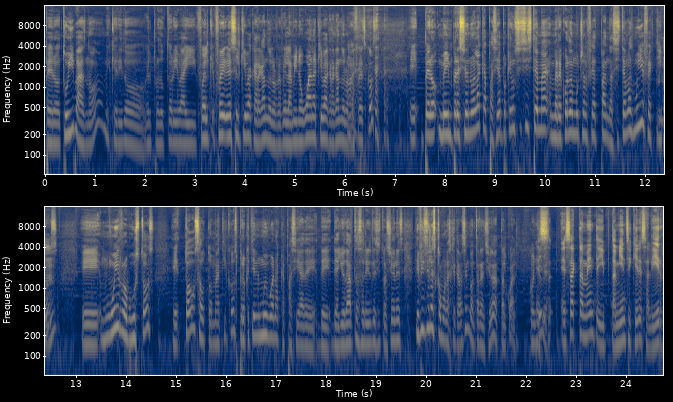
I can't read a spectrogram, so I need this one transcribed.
Pero tú ibas, ¿no? Mi querido, el productor iba ahí. Fue el que fue, es el que iba cargando los refrescos. La Minoguana que iba cargando los refrescos. Eh, pero me impresionó la capacidad, porque era un sistema, me recuerda mucho al Fiat Panda. Sistemas muy efectivos, eh, muy robustos, eh, todos automáticos, pero que tienen muy buena capacidad de, de- de ayudarte a salir de situaciones difíciles como las que te vas a encontrar en ciudad, tal cual, con lluvia. Es- exactamente, y también si quieres salir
